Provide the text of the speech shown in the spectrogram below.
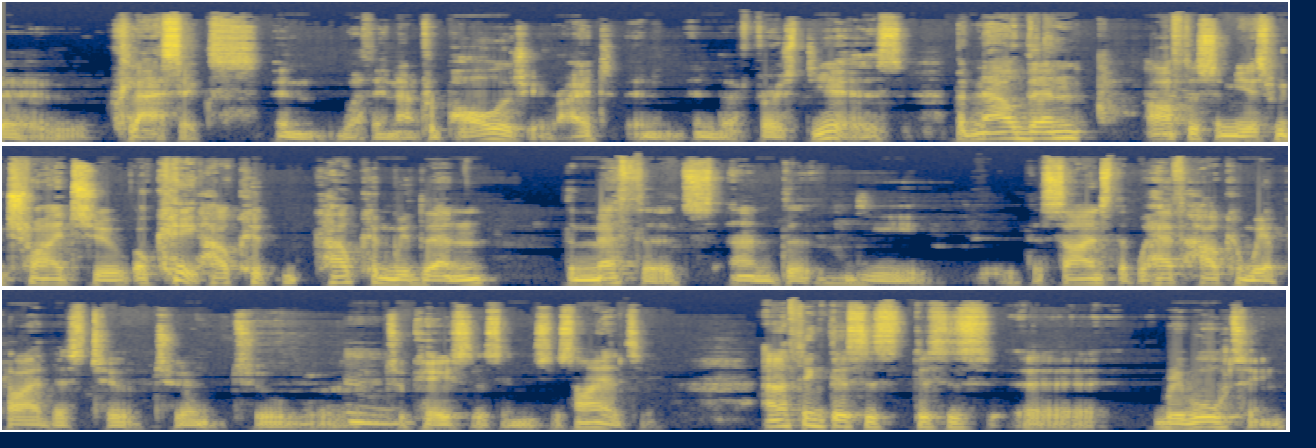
uh, classics in within anthropology, right, in, in the first years. But now, then, after some years, we try to okay, how could how can we then the methods and the, the the science that we have, how can we apply this to to to, mm. to cases in society? And I think this is this is uh, rewarding,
